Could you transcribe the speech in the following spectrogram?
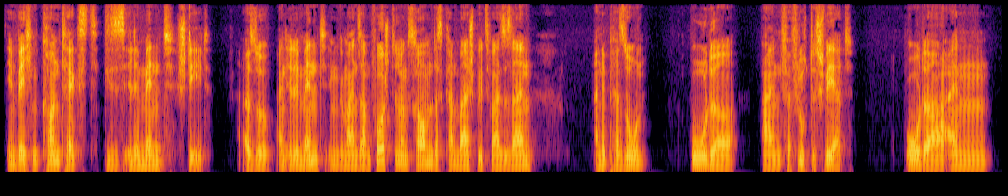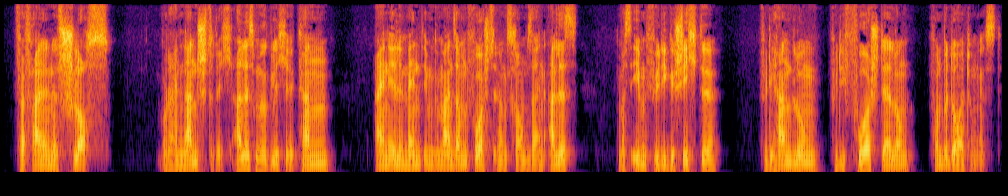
in welchem Kontext dieses Element steht. Also ein Element im gemeinsamen Vorstellungsraum, das kann beispielsweise sein eine Person oder ein verfluchtes Schwert oder ein verfallenes Schloss oder ein Landstrich. Alles Mögliche kann ein Element im gemeinsamen Vorstellungsraum sein. Alles, was eben für die Geschichte, für die Handlung, für die Vorstellung von Bedeutung ist.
